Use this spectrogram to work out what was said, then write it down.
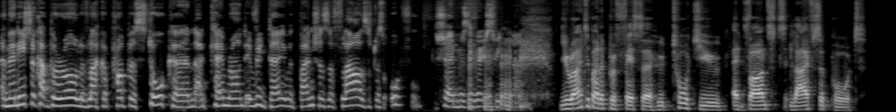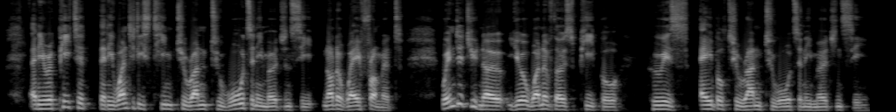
And then he took up the role of like a proper stalker and I came around every day with bunches of flowers. It was awful. Shane was a very sweet man. you write about a professor who taught you advanced life support. And he repeated that he wanted his team to run towards an emergency, not away from it. When did you know you're one of those people who is able to run towards an emergency?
